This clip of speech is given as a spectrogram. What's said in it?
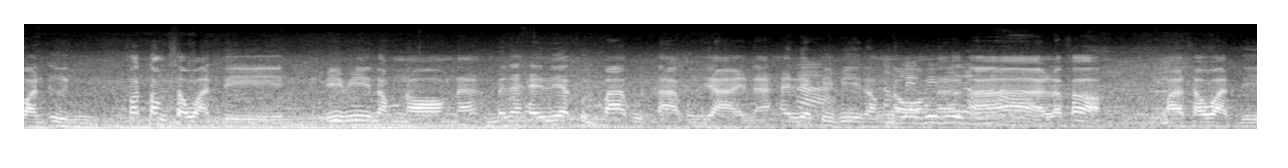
ก่อนอื่นก็ต้องสวัสดีพี่ๆน้องๆนะ ไม่ได้ให้เรียกคุณป้าคุณตาคุณยายนะ ให้เรียกค่ะพี่ๆน้ต้อองงเรียกๆพี่ๆนะน้องๆ อ่าแล้วก็มาสวัสดี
